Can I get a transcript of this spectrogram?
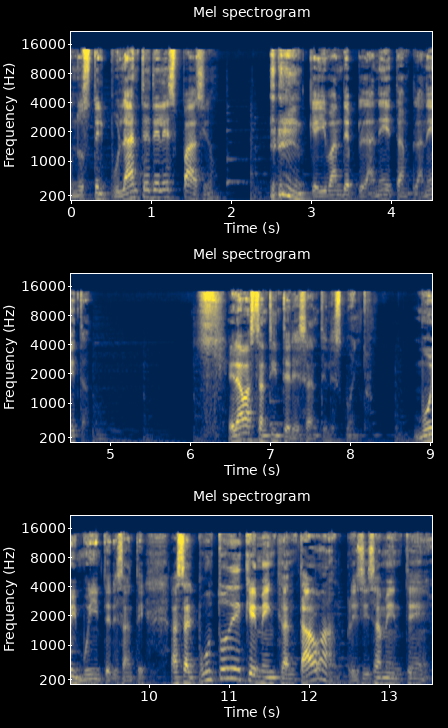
unos tripulantes del espacio que iban de planeta en planeta. Era bastante interesante, les cuento. Muy, muy interesante. Hasta el punto de que me encantaba precisamente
